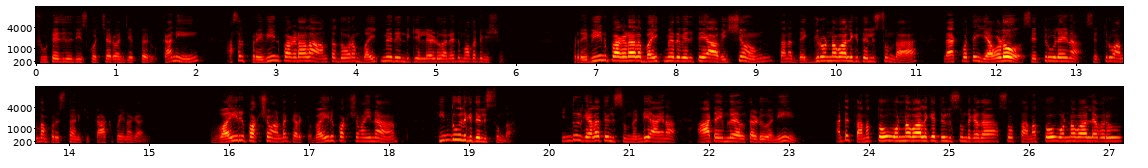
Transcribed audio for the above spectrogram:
ఫుటేజీలు తీసుకొచ్చారు అని చెప్పారు. కానీ అసలు ప్రవీణ్ పగడాల అంత దూరం బైక్ మీద ఎందుకు వెళ్ళాడు అనేది మొదటి విషయం. ప్రవీణ్ పగడాల బైక్ మీద వెళ్తే ఆ విషయం తన దగ్గరున్న వాళ్ళకి తెలుస్తుందా? లేకపోతే ఎవడో శత్రువులైన శత్రువు అందం ప్రస్తుతానికి కాకపోయినా కానీ వైరు పక్షం అనడం కరెక్ట్. వైరుపక్షమైన హిందువులకి తెలుస్తుందా? హిందువులకి ఎలా తెలుస్తుందండి? ఆయన ఆ టైంలో వెళ్తాడు అని. అంటే తనతో ఉన్న వాళ్ళకే తెలుస్తుంది కదా. సో తనతో ఉన్న వాళ్ళు ఎవరు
